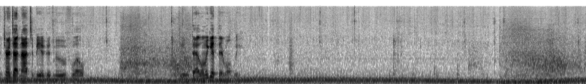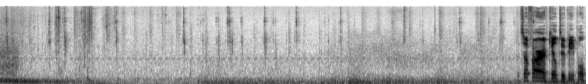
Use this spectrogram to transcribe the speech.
It turns out not to be a good move, well, we'll deal with that when we get there, won't we? But so far, I've killed two people.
